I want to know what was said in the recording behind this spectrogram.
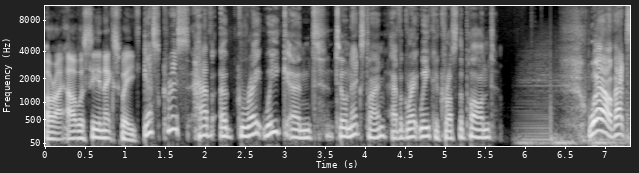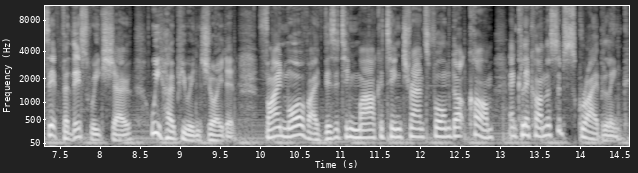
All right, I will see you next week. Yes, Chris. Have a great week, and till next time, have a great week across the pond. Well, that's it for this week's show. We hope you enjoyed it. Find more by visiting marketingtransform.com and click on the subscribe link.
